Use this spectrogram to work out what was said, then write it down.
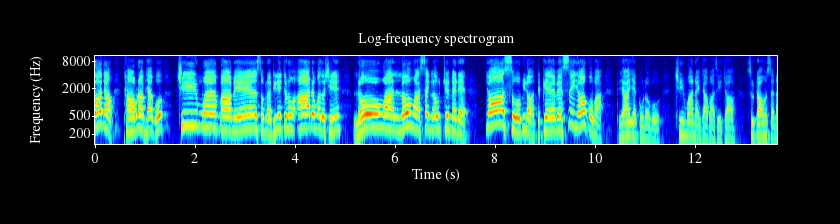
သောကြောင့်ထာဝရဘုရားကိုချီးမွမ်းပါမယ်ဆိုပြီးတော့ဒီနေ့ကျွန်တော်အားလုံးကဆိုရှင်လုံးဝလုံးဝစိတ်လုံးကျွမ်းမဲ့တဲ့ပြောဆိုပြီးတော့တကယ်ပဲစိတ်ရောကိုပါဘုရားရဲ့ဂုဏ်တော်ကိုချီးမွမ်းနိုင်ကြပါစေကြောင်းဆုတောင်းဆန္ဒ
